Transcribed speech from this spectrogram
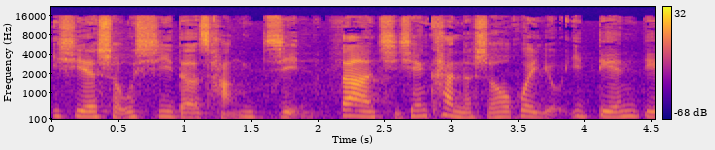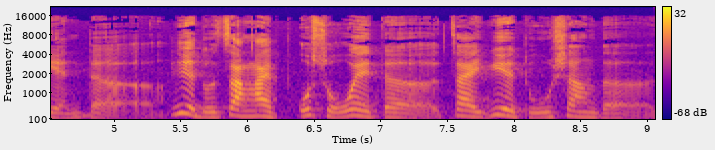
一些熟悉的场景。当然，起先看的时候会有一点点的阅读障碍。我所谓的在阅读上的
